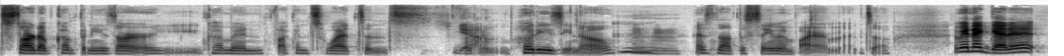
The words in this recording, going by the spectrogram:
startup companies are, you come in fucking sweats and s- Yeah. fucking hoodies. You know, mm-hmm. it's not the same environment. So, I mean, I get it.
